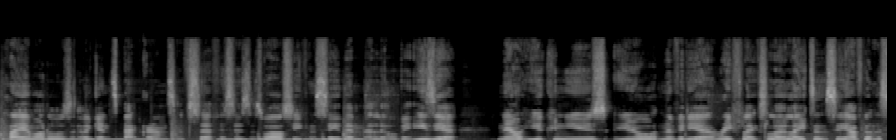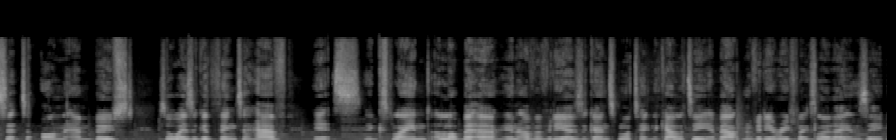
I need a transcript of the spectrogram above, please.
player models against backgrounds of surfaces as well, so you can see them a little bit easier. Now you can use your NVIDIA Reflex Low Latency. I've got this set to on and boost. It's always a good thing to have. It's explained a lot better in other videos that go into more technicality about NVIDIA Reflex Low Latency,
